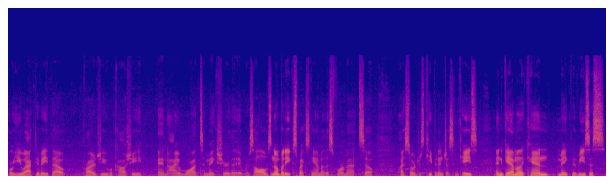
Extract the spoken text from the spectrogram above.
or you activate that Prodigy Wakashi, and I want to make sure that it resolves. Nobody expects Gamma this format, so I sort of just keep it in just in case. And Gamma can make the Visas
